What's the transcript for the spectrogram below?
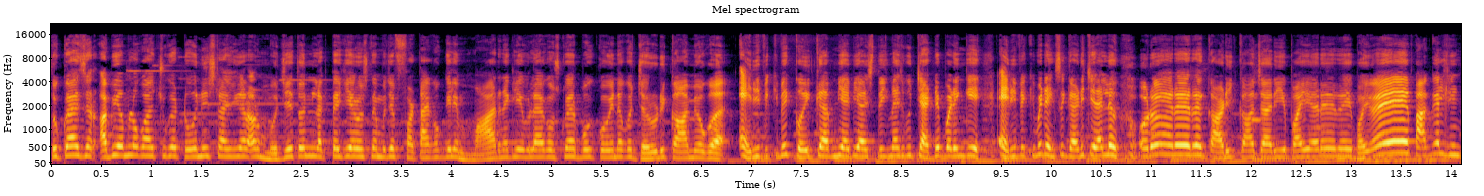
तो गाइस सर अभी हम लोग आ चुके हैं टोनी स्टार्क और मुझे तो नहीं लगता कि यार उसने मुझे फटाकों के लिए मारने के लिए बुलाया, उसको यार कोई ना कोई ज़रूरी काम ही होगा। अरे विकी में कोई काम नहीं अभी आज देखना कुछ चाटे पड़ेंगे। अरे विकी में ढंग से गाड़ी चला लो। अरे अरे अरे, गाड़ी कहाँ जा रही है भाई? अरे अरे, भाई, ए, पागल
